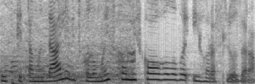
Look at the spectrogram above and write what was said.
кубки та медалі від Коломийського міського голови Ігора Слюзера.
